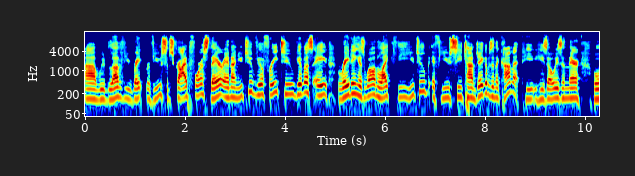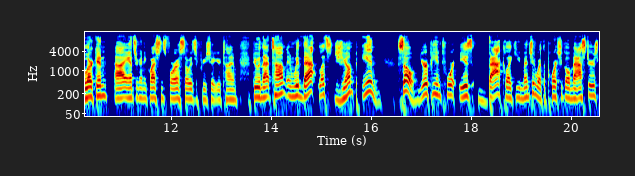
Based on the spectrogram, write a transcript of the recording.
Uh, we'd love if you rate, review, subscribe for us there, and on YouTube, feel free to give us a rating as well and like the YouTube. If you see Tom Jacobs in the comment, he he's always in there lurking, uh, answering any questions for us. Always appreciate your time doing that, Tom. And with that, let's jump in. So, European Tour is back, like you mentioned. We're at the Portugal Masters,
